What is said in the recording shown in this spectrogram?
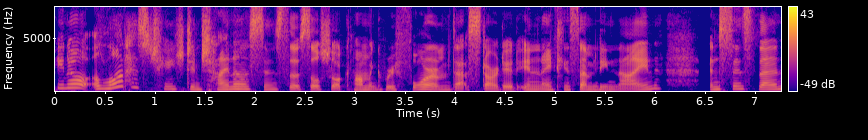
You know, a lot has changed in China since the social economic reform that started in 1979. And since then,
